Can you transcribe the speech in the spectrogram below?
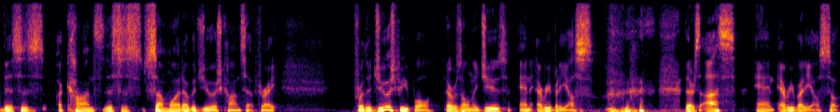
this is a con this is somewhat of a Jewish concept, right? For the Jewish people, there was only Jews and everybody else. Mm-hmm. There's us and everybody else. So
